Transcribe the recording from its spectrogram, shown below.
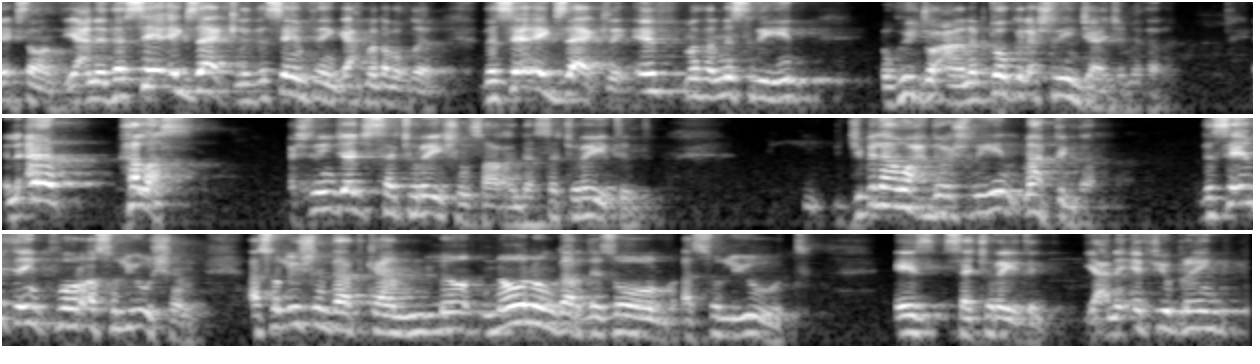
Excellent. يعني the same exactly the same thing أحمد أبو فضيل the same exactly. If مثلا نسرين وهي جوعانة بتاكل 20 دجاجه مثلا. الآن خلاص 20 دجاجه saturation صار عندها saturated. تجيب لها 21 ما بتقدر The same thing for a solution. A solution that can no, no longer dissolve a solute is saturated. يعني if you bring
